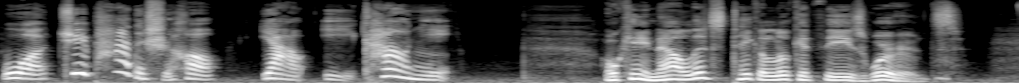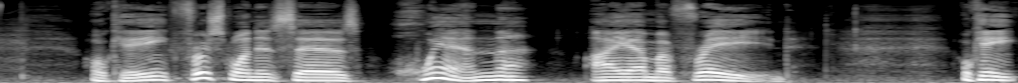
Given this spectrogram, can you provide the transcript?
我惧怕的时候要倚靠你。 Okay, now let's take a look at these words. Okay, first one it says, when I am afraid. Okay,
